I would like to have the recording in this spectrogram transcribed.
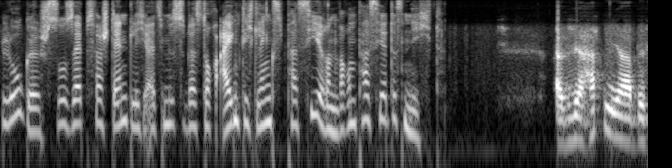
logisch, so selbstverständlich, als müsste das doch eigentlich längst passieren. Warum passiert es nicht? Also wir hatten ja bis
